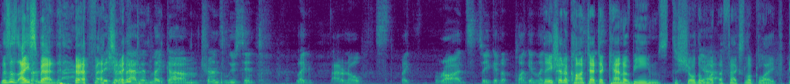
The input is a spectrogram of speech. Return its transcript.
this is Iceman effect. They effects, should right? have added like um translucent, like I don't know, like rods, so you could uh, plug in like. they should have metal pieces. contacted Can of Beams to show them what effects look like.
